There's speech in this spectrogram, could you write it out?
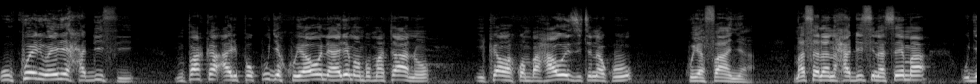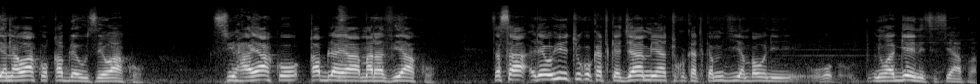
ukweli wa ile hadithi mpaka alipokuja kuyaona yale mambo matano, ikawa kwamba hawezi tena ku, kuyafanya. Mathalan, hadithi nasema ujana wako kabla ya uzee wako, siha yako kabla ya maradhi yako. Sasa leo hii tuko katika jamia, tuko katika mji ambao ni, ni wageni sisi hapa.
